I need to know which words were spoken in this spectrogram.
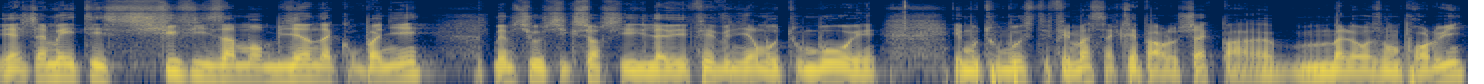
il n'a jamais été suffisamment bien accompagné, même si au Sixers, il avait fait venir Motumbo et, et Motumbo s'était fait massacrer par le Shaq, par- malheureusement pour lui.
